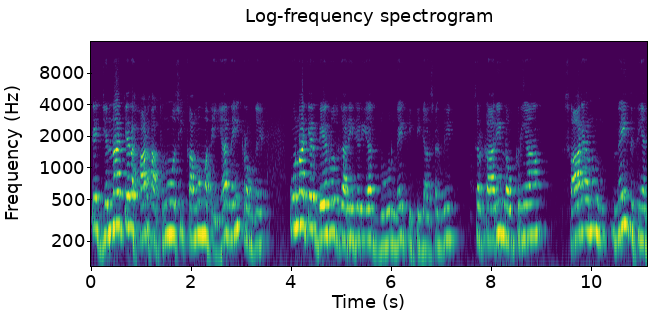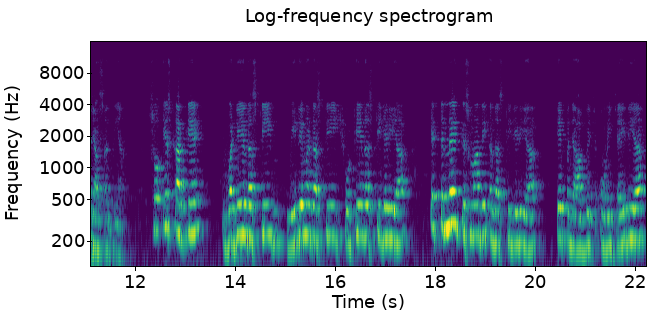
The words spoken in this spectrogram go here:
ਤੇ ਜਿੰਨਾ ਚਿਰ ਹਰ ਹੱਥ ਨੂੰ ਅਸੀਂ ਕੰਮ ਮੁਹੱਈਆ ਨਹੀਂ ਕਰਾਉਂਦੇ, ਉਹਨਾਂ ਚਿਰ ਬੇਰੋਜ਼ਗਾਰੀ ਜਿਹੜੀ ਆ ਦੂਰ ਨਹੀਂ ਕੀਤੀ ਜਾ ਸਕਦੀ। ਸਰਕਾਰੀ ਨੌਕਰੀਆਂ ਸਾਰਿਆਂ ਨੂੰ ਨਹੀਂ ਦਿੱਤੀਆਂ ਜਾ ਸਕਦੀਆਂ। ਸੋ ਇਸ ਕਰਕੇ ਵੱਡੀ ਇੰਡਸਟਰੀ ਮੀਡੀਅਮ ਇੰਡਸਟਰੀ, ਛੋਟੀ ਇੰਡਸਟਰੀ ਜਿਹੜੀ ਆ ਇਹ ਤਿੰਨੇ ਕਿਸਮਾਂ ਦੀ ਇੰਡਸਟਰੀ ਜਿਹੜੀ ਆ, ਇਹ ਪੰਜਾਬ ਵਿੱਚ ਆਉਣੀ ਚਾਹੀਦੀ ਆ।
